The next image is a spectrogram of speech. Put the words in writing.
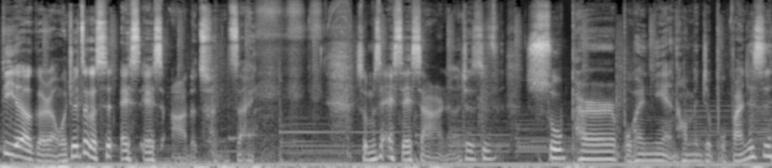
第二个人，我觉得这个是 SSR 的存在。什么是 SSR 呢？就是 Super 不会念，后面就不翻，就是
